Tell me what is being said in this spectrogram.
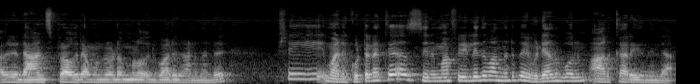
അവർ ഡാൻസ് പ്രോഗ്രാം പ്രോഗ്രാമിലൂടെ നമ്മൾ ഒരുപാട് കാണുന്നുണ്ട്. പക്ഷേ ഈ മണിക്കുട്ടനൊക്കെ സിനിമ ഫീൽഡിൽ നിന്ന് വന്നിട്ട് ഇപ്പോൾ എവിടെയാണെന്ന് പോലും ആർക്കും അറിയുന്നില്ല.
